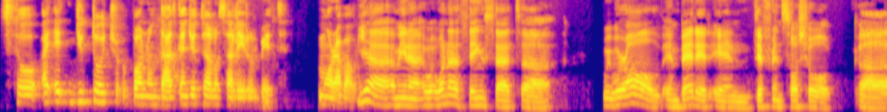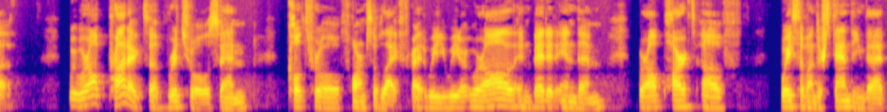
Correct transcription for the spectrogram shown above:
so I, I, you touch upon on that. Can you tell us a little bit more about? Yeah, I mean, uh, one of the things that uh, we were all embedded in different social. Uh, we were all products of rituals and cultural forms of life, right? We we are, we're all embedded in them. We're all part of ways of understanding that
